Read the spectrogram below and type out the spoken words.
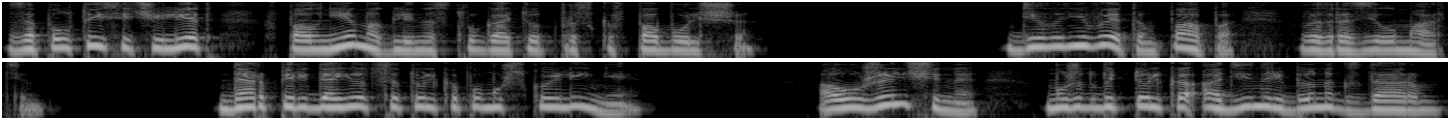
За полтысячи лет вполне могли настругать отпрысков побольше. «Дело не в этом, папа», — возразил Мартин. «Дар передается только по мужской линии. А у женщины может быть только один ребенок с даром.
